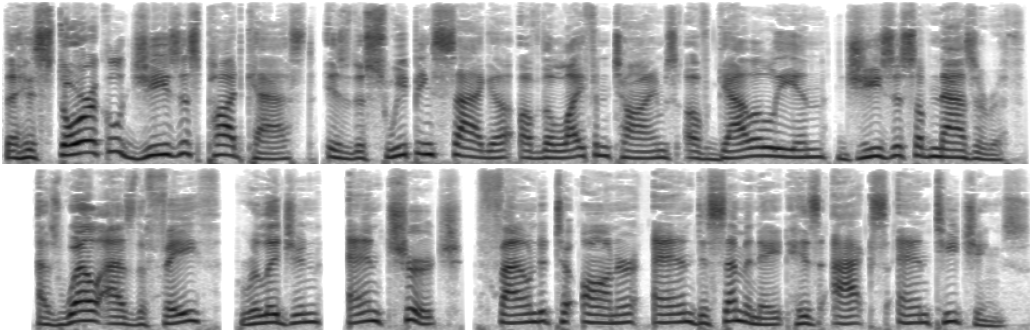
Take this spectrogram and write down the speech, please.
The Historical Jesus Podcast is the sweeping saga of the life and times of Galilean Jesus of Nazareth, as well as the faith, religion, and church founded to honor and disseminate his acts and teachings.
